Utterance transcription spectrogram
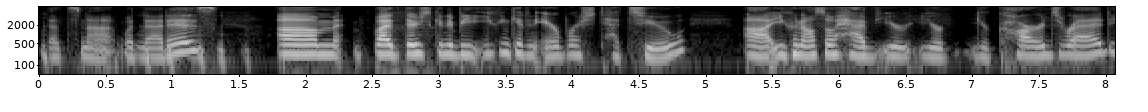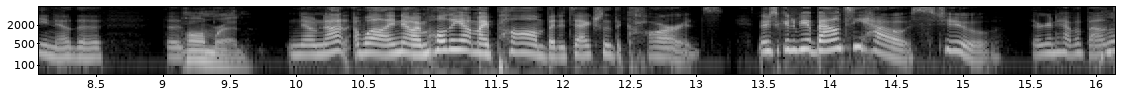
that's not what that is. Um, but there's going to be you can get an airbrush tattoo. Uh, you can also have your your your cards read. You know the the Palm red. no not well I know I'm holding out my palm, but it's actually the cards. There's going to be a bouncy house too. They're going to have a bouncy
